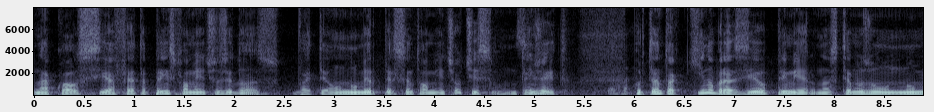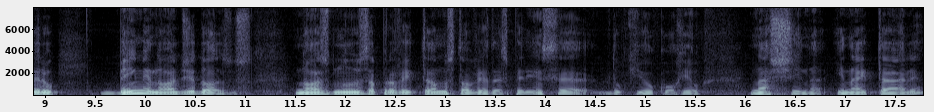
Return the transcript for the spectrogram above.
na qual se afeta principalmente os idosos. Vai ter um número percentualmente altíssimo, não Sim. tem jeito. Uhum. Portanto, aqui no Brasil, primeiro, nós temos um número bem menor de idosos. Nós nos aproveitamos, talvez, da experiência do que ocorreu na China e na Itália,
